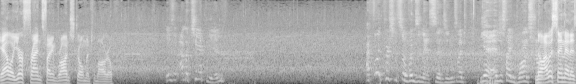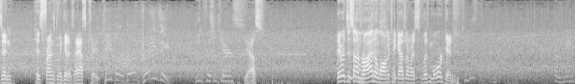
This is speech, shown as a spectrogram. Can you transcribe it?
Yeah, well, your friend's fighting Braun Strowman tomorrow. He's like, I'm a champion. I feel like Christian still wins in that sense, and it's like, yeah, Edge is fighting Braun Strowman. No, I was saying that as in his friend's gonna get his ass kicked. People are going crazy. You think Christian cares? Yes. They were just on ride along together with Liv Morgan. That was Mandy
